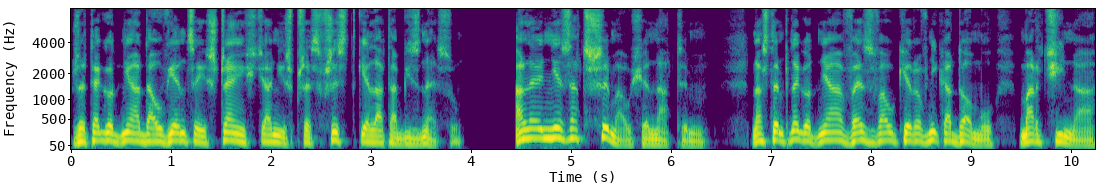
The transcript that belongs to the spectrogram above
że tego dnia dał więcej szczęścia niż przez wszystkie lata biznesu. Ale nie zatrzymał się na tym. Następnego dnia wezwał kierownika domu, Marcina,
